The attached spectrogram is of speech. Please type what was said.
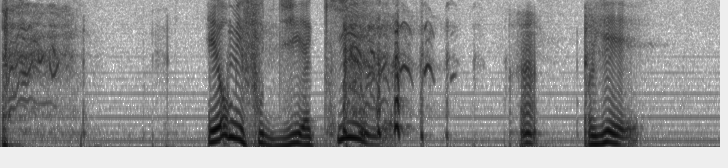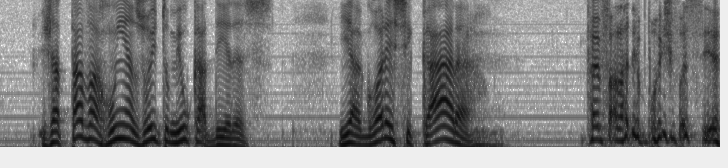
eu me fudi aqui. Porque já tava ruim as 8 mil cadeiras. E agora esse cara. Vai falar depois de você.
